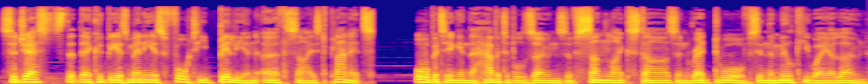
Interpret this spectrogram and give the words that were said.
suggests that there could be as many as 40 billion Earth-sized planets orbiting in the habitable zones of sun-like stars and red dwarfs in the Milky Way alone.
